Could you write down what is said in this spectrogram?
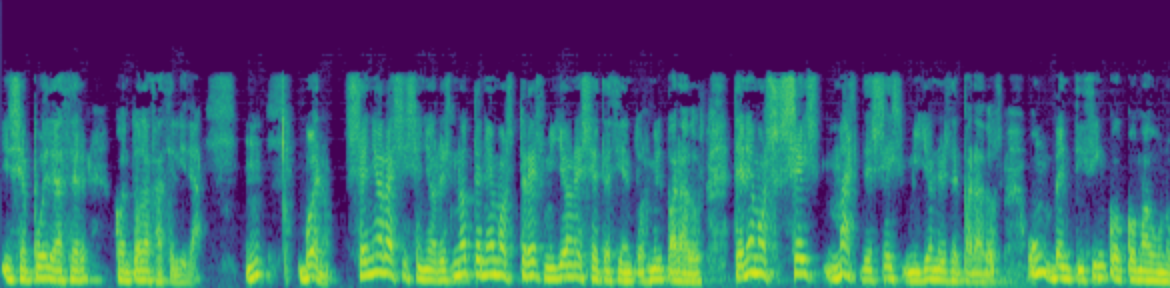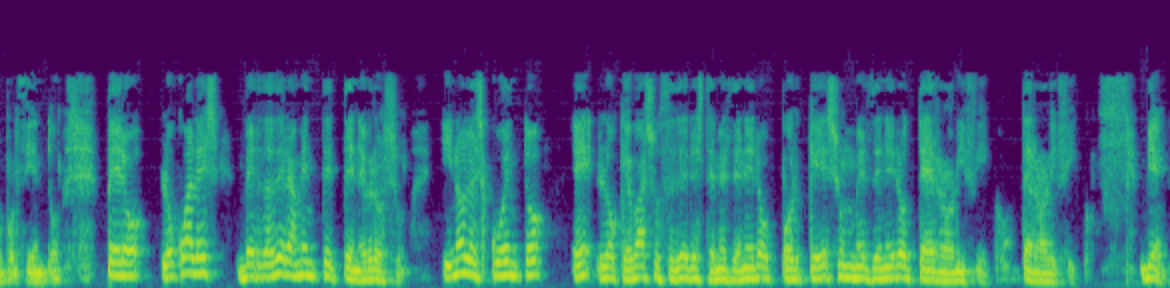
y se puede hacer con toda facilidad. ¿Mm? Bueno, señoras y señores, no tenemos 3.700.000 parados, tenemos seis, más de 6 millones de parados, un 25,1%, pero lo cual es verdaderamente tenebroso. Y no les cuento eh, lo que va a suceder este mes de enero, porque es un mes de enero terrorífico, terrorífico. Bien,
